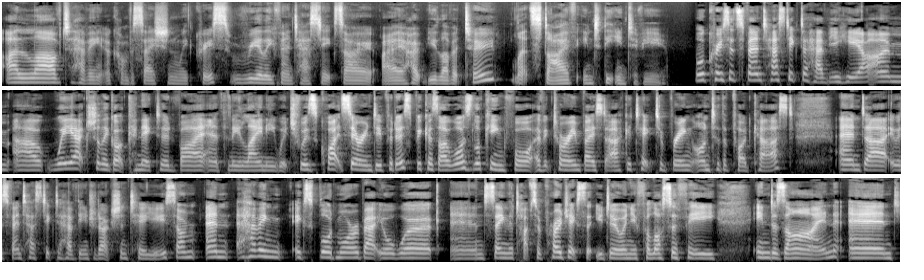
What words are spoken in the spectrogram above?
I loved having a conversation with Chris, really fantastic. So I hope you love it too. Let's dive into the interview. Well, Chris, it's fantastic to have you here. I'm. Uh, we actually got connected via Anthony Laney, which was quite serendipitous because I was looking for a Victorian-based architect to bring onto the podcast, and uh, it was fantastic to have the introduction to you. So, and having explored more about your work and seeing the types of projects that you do and your philosophy in design, and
